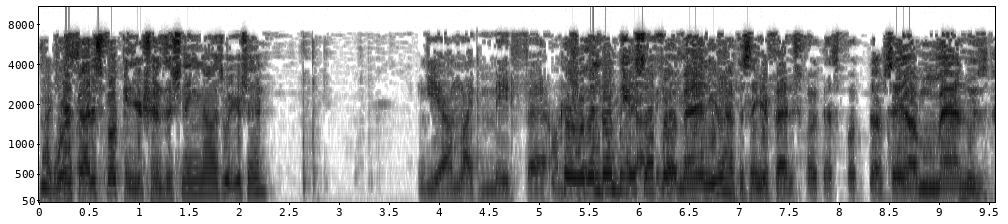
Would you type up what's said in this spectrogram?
You I were fat as fuck and you're transitioning now. Is what you're saying? Yeah, I'm like mid fat. Okay, well then don't beat yourself up, man. You don't have to say you're fat as fuck. That's fucked up. Say I'm a man who's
